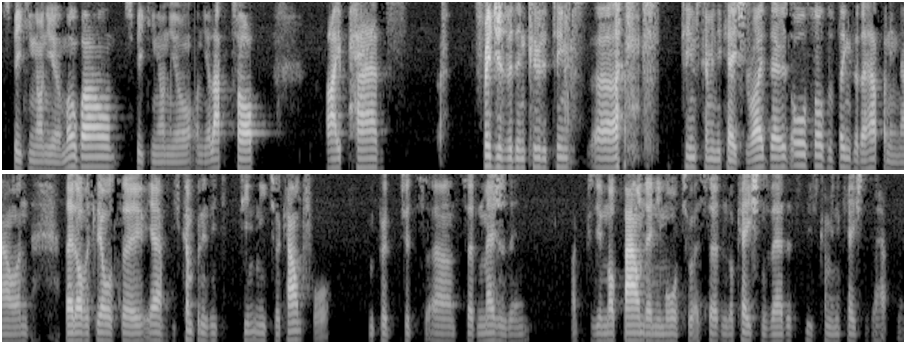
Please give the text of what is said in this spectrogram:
speaking on your mobile, speaking on your, on your laptop, iPads, fridges with included Teams, uh, Teams communication, right? There's all sorts of things that are happening now and that obviously also, yeah, these companies need to, need to account for and put, put uh, certain measures in right? because you're not bound anymore to a certain locations where the, these communications are happening.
